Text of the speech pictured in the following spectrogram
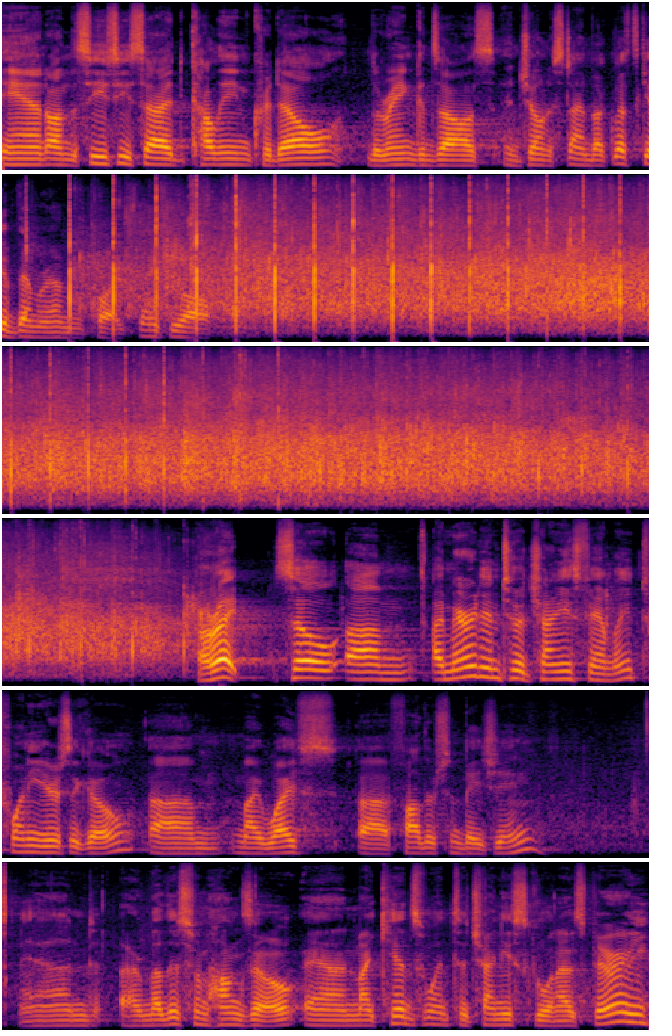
And on the CEC side, Colleen Cradell, Lorraine Gonzalez, and Jonah Steinbuck. Let's give them a round of applause. Thank you all. All right, so um, I married into a Chinese family 20 years ago. Um, my wife's uh, father's from Beijing, and her mother's from Hangzhou, and my kids went to Chinese school, and I was very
